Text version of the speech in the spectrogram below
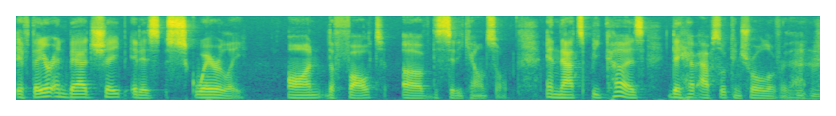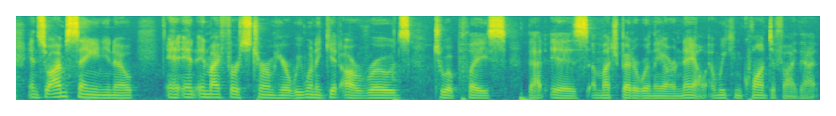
if they are in bad shape, it is squarely on the fault of the city council. And that's because they have absolute control over that. Mm-hmm. And so I'm saying, you know, in, in my first term here, we want to get our roads to a place that is much better when they are now, and we can quantify that.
